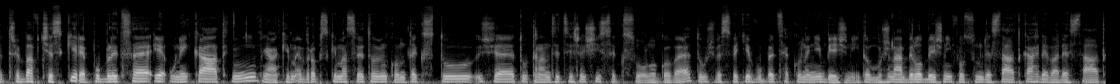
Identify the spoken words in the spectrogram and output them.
E, třeba v České republice je unikátní v nějakém evropském a světovém kontextu, že tu tranzici řeší sexuologové. To už ve světě vůbec jako není běžný. To možná bylo běžný v 80. 90.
